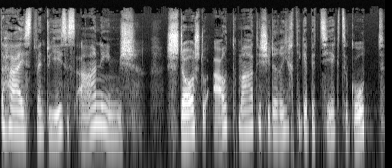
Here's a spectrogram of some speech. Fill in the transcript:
Das heißt, wenn du Jesus annimmst, stehst du automatisch in der richtigen Beziehung zu Gott.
